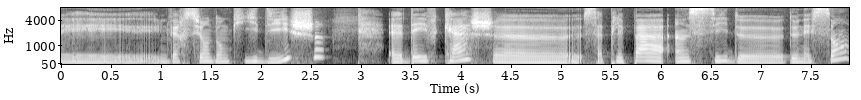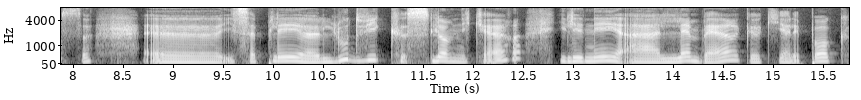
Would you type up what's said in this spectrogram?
une version donc yiddish. Euh, Dave Cash euh, s'appelait pas ainsi de, naissance. Euh, il s'appelait Ludwig Slomniker. Il est né à Lemberg, qui à l'époque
